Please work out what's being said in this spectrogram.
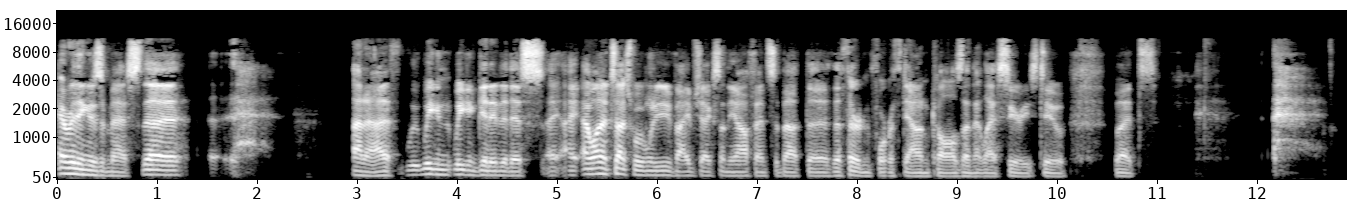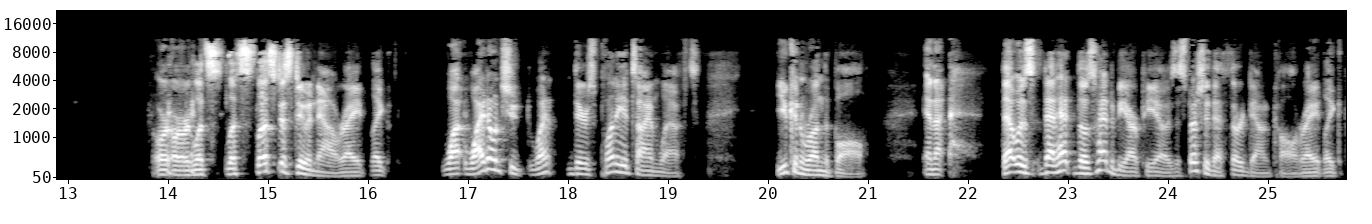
everything is a mess. The, I don't know. We, we can we can get into this. I, I, I want to touch when we do vibe checks on the offense about the the third and fourth down calls on that last series too, but or or let's let's let's just do it now, right? Like, why why don't you? There's plenty of time left. You can run the ball, and I, that was that had those had to be RPOs, especially that third down call, right? Like,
